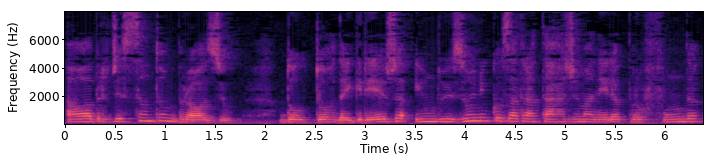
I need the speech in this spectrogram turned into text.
a obra de Santo Ambrósio, doutor da Igreja e um dos únicos a tratar de maneira profunda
